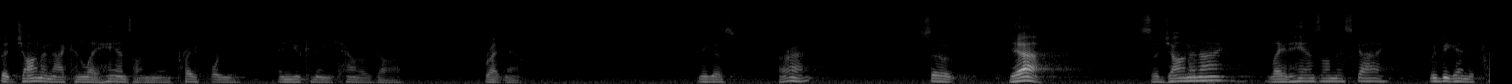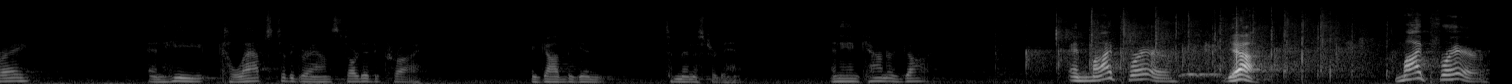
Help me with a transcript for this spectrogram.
But John and I can lay hands on you and pray for you, and you can encounter God right now. And he goes, All right. So, yeah. So, John and I laid hands on this guy. We began to pray, and he collapsed to the ground, started to cry, and God began to minister to him. And he encountered God. And my prayer, yeah, my prayer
